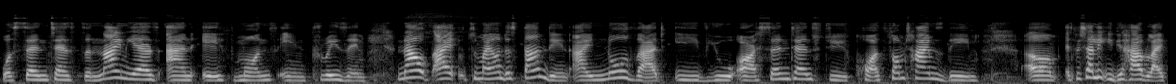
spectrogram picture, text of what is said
was sentenced to nine years and eight months in prison. Now, I, to my understanding, I know that if you are sentenced to court, sometimes the um, especially if you have like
